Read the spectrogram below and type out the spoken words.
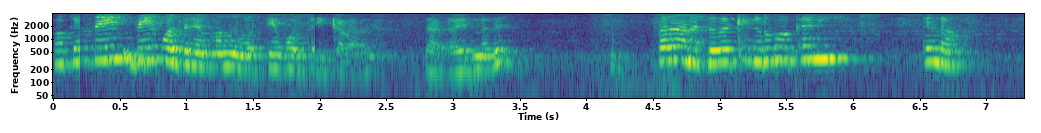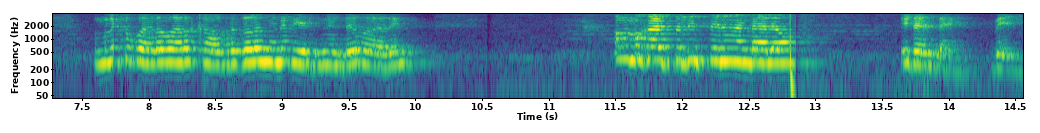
നമുക്ക് സെയിം ഇതേപോലെ തന്നെ നമ്മൾ നിവർത്തിയ പോലത്തെ ഈ കളർ ഇതാട്ടോ വരുന്നത്. സൂപ്പറാണ് കേട്ടോ. ഇതൊക്കെ ഇങ്ങോട്ട് നോക്കാണീ കണ്ടോ? നമ്മളൊക്കെ വേറെ വേറെ കളറുകൾ ഇങ്ങനെ വരുന്നുണ്ട് വേറെ. അപ്പം നമുക്ക് അടുത്ത ഡിസൈൻ കണ്ടാലോ? ഇടണ്ടേ? വെരി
